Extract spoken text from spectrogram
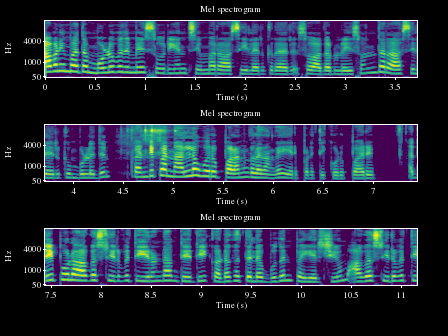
ஆவணி மாதம் முழுவதுமே சூரியன் சிம்ம ராசியில் இருக்கிறாரு. ஸோ அதனுடைய சொந்த ராசியில் இருக்கும் பொழுது கண்டிப்பாக நல்ல ஒரு பலன்களை தாங்க ஏற்படுத்தி கொடுப்பாரு. அதே போல் ஆகஸ்ட் இருபத்தி இரண்டாம் தேதி கடகத்தில் புதன் பயிற்சியும் ஆகஸ்ட் இருபத்தி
